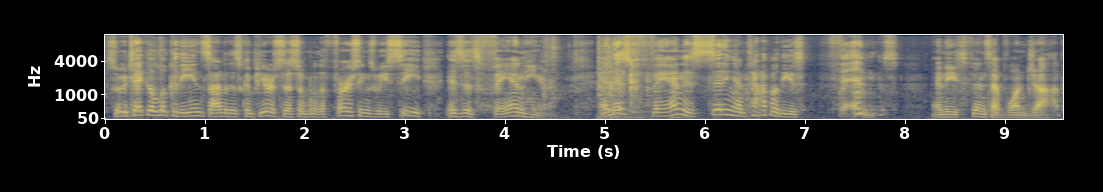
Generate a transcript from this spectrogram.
So we take a look at the inside of this computer system. One of the first things we see is this fan here. And this fan is sitting on top of these fins. And these fins have one job,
